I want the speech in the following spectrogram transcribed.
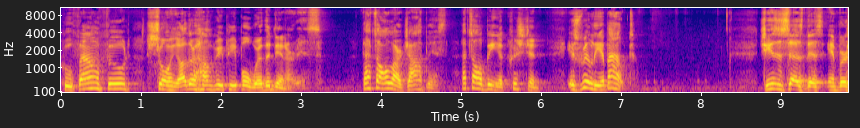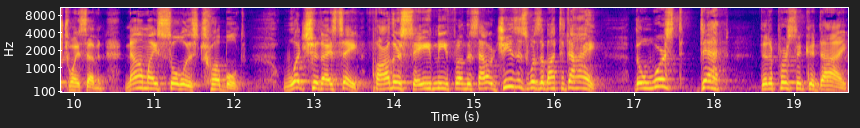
who found food showing other hungry people where the dinner is. That's all our job is. That's all being a Christian is really about. Jesus says this in verse 27 Now my soul is troubled. What should I say? Father, save me from this hour. Jesus was about to die. The worst death that a person could die.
